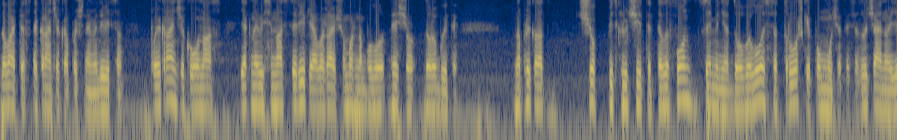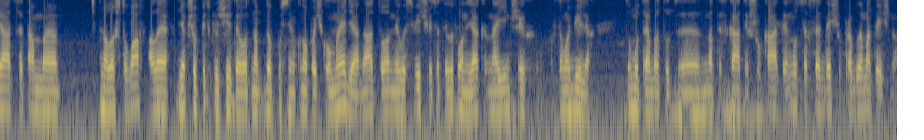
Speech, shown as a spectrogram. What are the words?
Давайте з екранчика почнемо. Дивіться, по екранчику у нас, як на 18 рік, я вважаю, що можна було дещо доробити. Наприклад, щоб підключити телефон, це мені довелося трошки помучитися. Звичайно, я це там е, налаштував, але якщо підключити, от, допустимо, кнопочку медіа, да, то не висвічується телефон, як на інших автомобілях. Тому треба тут е, натискати, шукати. Ну, це все дещо проблематично.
